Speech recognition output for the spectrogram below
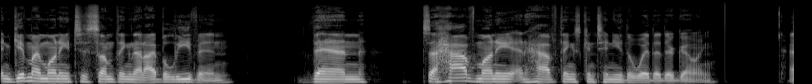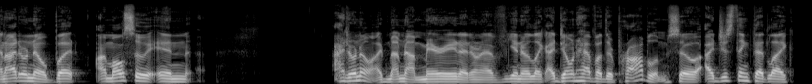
and give my money to something that I believe in than to have money and have things continue the way that they're going. And I don't know, but I'm also in. I don't know. I'm, I'm not married. I don't have, you know, like I don't have other problems. So I just think that, like,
